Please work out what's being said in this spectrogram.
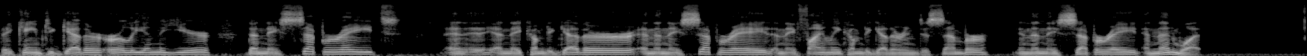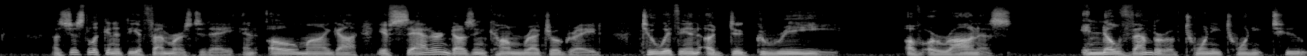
They came together early in the year, then they separate, and, and they come together, and then they separate, and they finally come together in December, and then they separate, and then what? I was just looking at the ephemeris today, and oh my God, if Saturn doesn't come retrograde to within a degree of Uranus in November of 2022,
